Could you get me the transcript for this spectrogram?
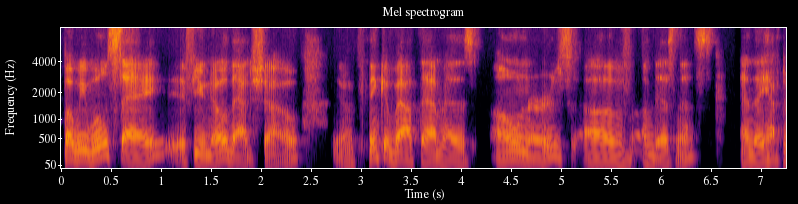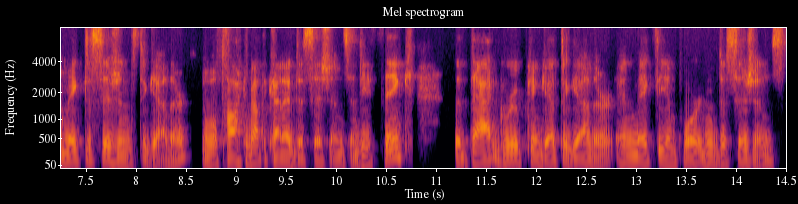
But we will say, if you know that show, you know, think about them as owners of a business and they have to make decisions together. And we'll talk about the kind of decisions. And do you think that that group can get together and make the important decisions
